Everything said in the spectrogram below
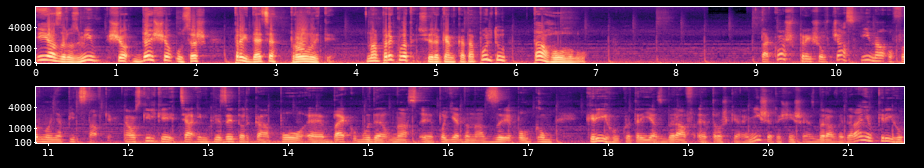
І я зрозумів, що дещо усе ж прийдеться пролити. Наприклад, сюрикен катапульту та голову. Також прийшов час і на оформлення підставки. А оскільки ця інквізиторка по е, беку буде у нас е, поєднана з полком Крігу, котрий я збирав е, трошки раніше, точніше, я збирав ветеранів Крігу,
